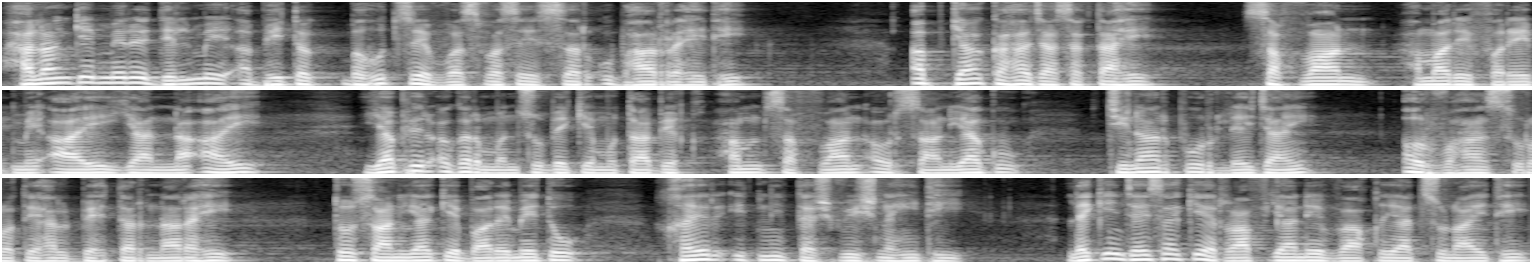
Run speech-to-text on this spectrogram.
हालाँकि मेरे दिल में अभी तक बहुत से वसवसे सर उभार रहे थे। अब क्या कहा जा सकता है? सफ़वान हमारे फरेब में आए या न आए? या फिर अगर मंसूबे के मुताबिक हम सफ़वान और सानिया को चिनारपुर ले जाएँ और वहाँ सूरत हाल बेहतर ना रहे तो सानिया के बारे में तो खैर इतनी तशवीश नहीं थी। लेकिन जैसा कि राफिया ने वाक़ात सुनाए थे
